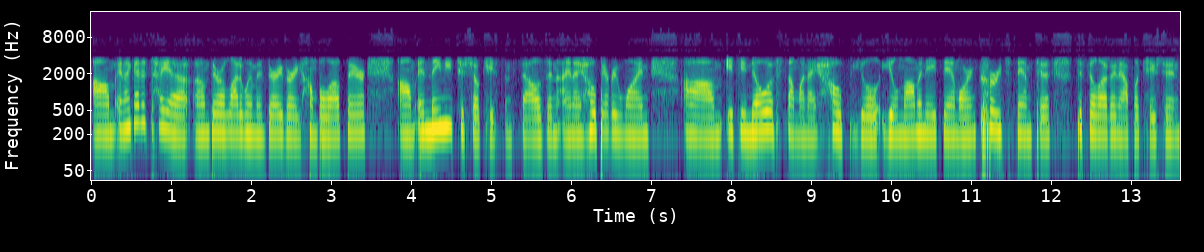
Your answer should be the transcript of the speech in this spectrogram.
Um, and I got to tell you, um, there are a lot of women very very humble out there, um, and they need to showcase themselves. And, and I hope everyone, um, if you know of someone, I hope you'll you'll nominate them or encourage them to to fill out an application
